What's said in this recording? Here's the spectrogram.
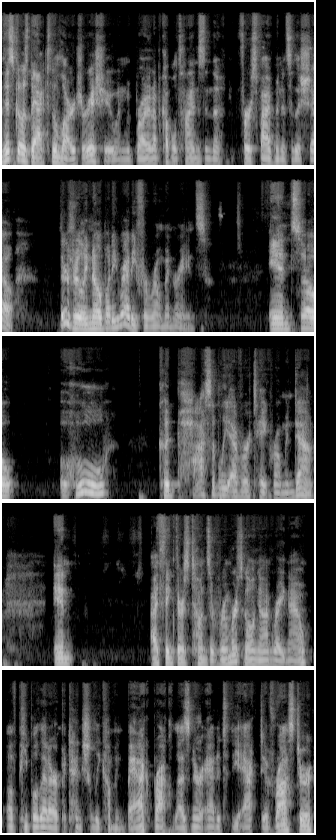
this goes back to the larger issue, and we brought it up a couple times in the first five minutes of the show. There's really nobody ready for Roman Reigns. And so, who could possibly ever take Roman down? And I think there's tons of rumors going on right now of people that are potentially coming back. Brock Lesnar added to the active roster,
